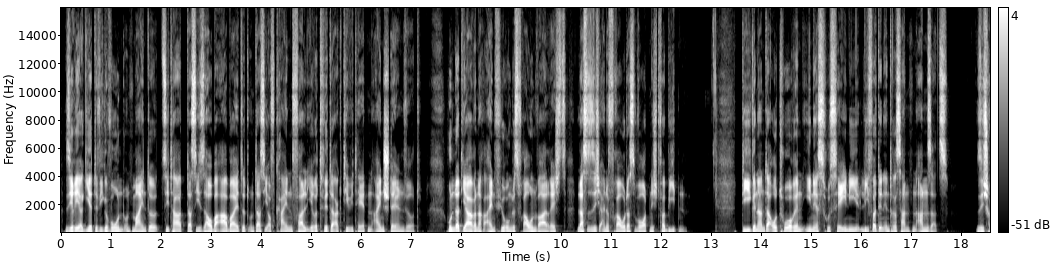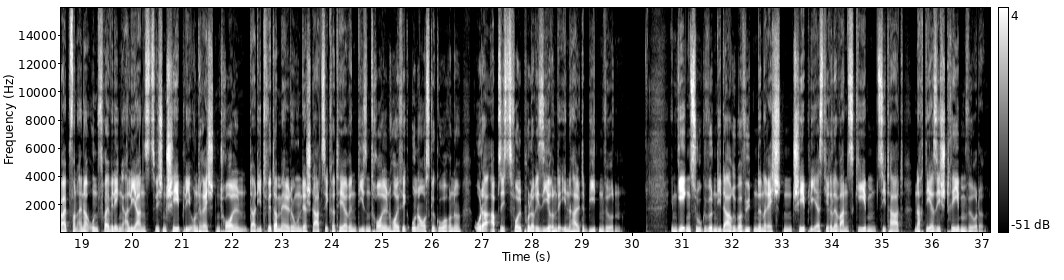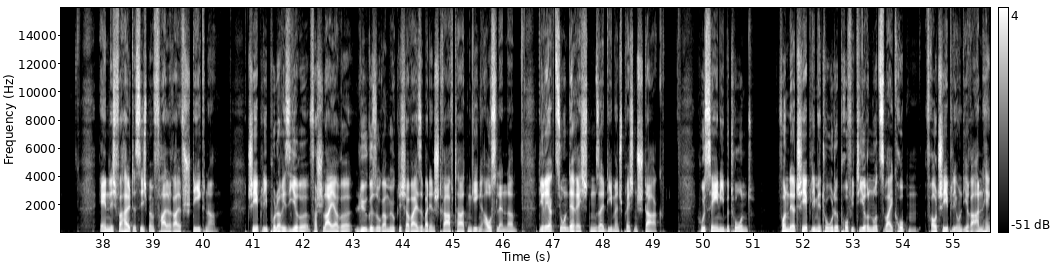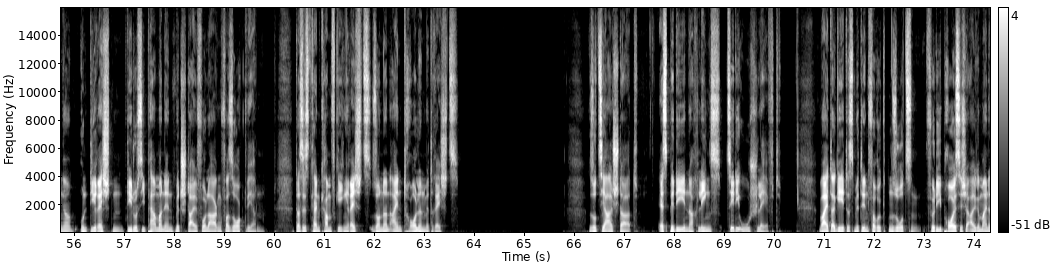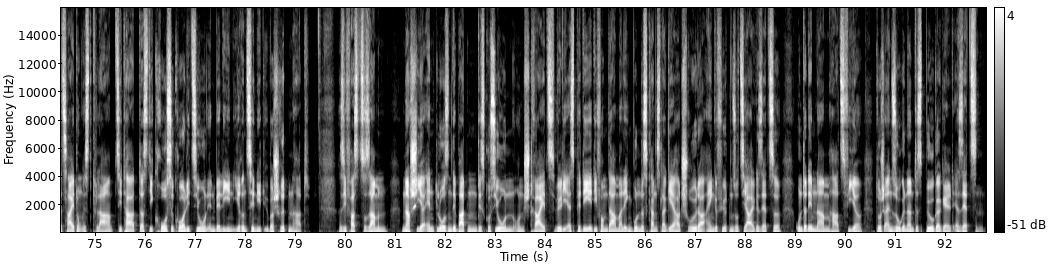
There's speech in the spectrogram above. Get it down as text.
Sie reagierte wie gewohnt und meinte, Zitat, dass sie sauber arbeitet und dass sie auf keinen Fall ihre Twitter-Aktivitäten einstellen wird. 100 Jahre nach Einführung des Frauenwahlrechts lasse sich eine Frau das Wort nicht verbieten. Die genannte Autorin Ines Husseini liefert den interessanten Ansatz. Sie schreibt von einer unfreiwilligen Allianz zwischen Schäpli und rechten Trollen, da die Twitter-Meldungen der Staatssekretärin diesen Trollen häufig unausgegorene oder absichtsvoll polarisierende Inhalte bieten würden. Im Gegenzug würden die darüber wütenden Rechten Schäpli erst die Relevanz geben, Zitat, nach der sie streben würde. Ähnlich verhalte es sich beim Fall Ralf Stegner. Schäpli polarisiere, verschleiere, lüge sogar möglicherweise bei den Straftaten gegen Ausländer, die Reaktion der Rechten sei dementsprechend stark. Husseini betont, von der Schäpli-Methode profitieren nur zwei Gruppen, Frau Schäpli und ihre Anhänger und die Rechten, die durch sie permanent mit Steilvorlagen versorgt werden. Das ist kein Kampf gegen rechts, sondern ein Trollen mit rechts. Sozialstaat. SPD nach links, CDU schläft. Weiter geht es mit den verrückten Sozen. Für die Preußische Allgemeine Zeitung ist klar, Zitat, dass die Große Koalition in Berlin ihren Zenit überschritten hat. Sie fasst zusammen, nach schier endlosen Debatten, Diskussionen und Streits will die SPD die vom damaligen Bundeskanzler Gerhard Schröder eingeführten Sozialgesetze unter dem Namen Hartz IV durch ein sogenanntes Bürgergeld ersetzen.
